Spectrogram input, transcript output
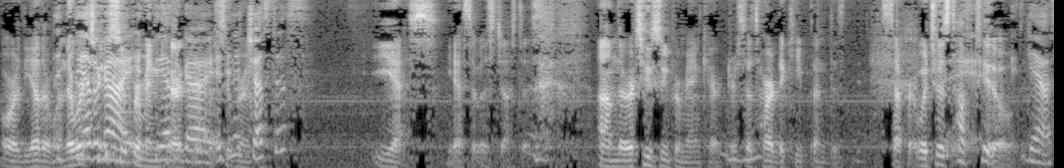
Or the other one? It's there the were two guy. Superman it's the other guy. Isn't Superman- it Justice? Yes, yes, it was Justice. um, there were two Superman characters, so it's hard to keep them dis- separate, which was tough too. Yes,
